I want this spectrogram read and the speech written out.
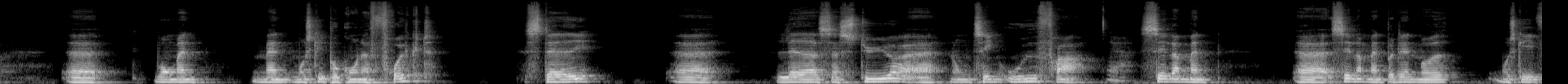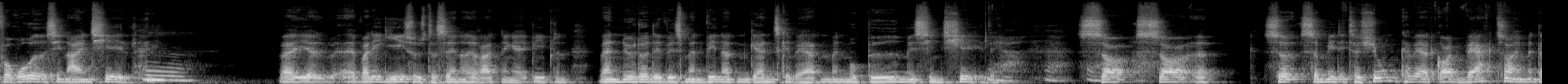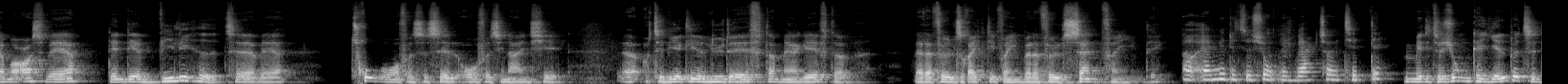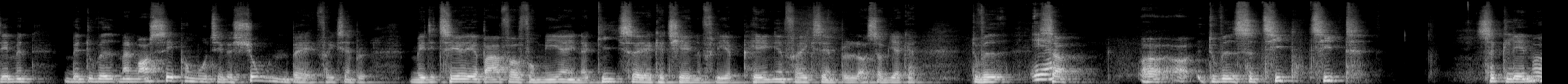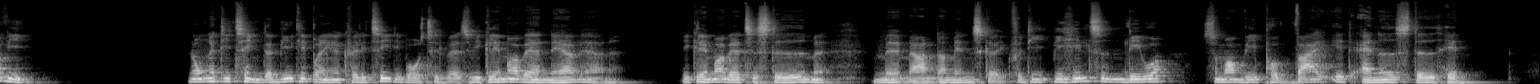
øh, hvor man, man måske på grund af frygt stadig øh, lader sig styre af nogle ting udefra, Ja. selvom man, øh, selvom man på den måde måske forråder sin egen sjæl. Mm. Ja, var det ikke Jesus, der sagde noget i retning af i Bibelen? Hvad nytter det, hvis man vinder den ganske verden, man må bøde med sin sjæl? ikke? Ja. ja. Så, så, øh, så, så meditation kan være et godt værktøj, men der må også være den der villighed til at være tro over for sig selv, over for sin egen sjæl, øh, og til virkelig at lytte efter, mærke efter, hvad der føles rigtigt for en, hvad der føles sandt for en. Ikke? Og er meditation et værktøj til det? Meditation kan hjælpe til det, men, men du ved, man må også se på motivationen bag, for eksempel, mediterer jeg bare for at få mere energi, så jeg kan tjene flere penge, for eksempel, og som jeg kan, du ved, Ja. så, og, og, du ved, så tit, tit, så glemmer vi nogle af de ting, der virkelig bringer kvalitet i vores tilværelse. Vi glemmer at være nærværende. Vi glemmer at være til stede med, med, med andre mennesker, ikke? fordi vi hele tiden lever, som om vi er på vej et andet sted hen.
